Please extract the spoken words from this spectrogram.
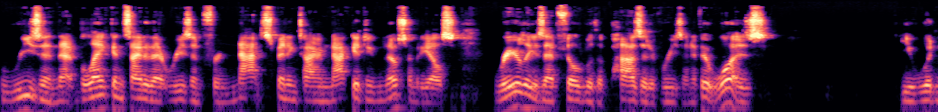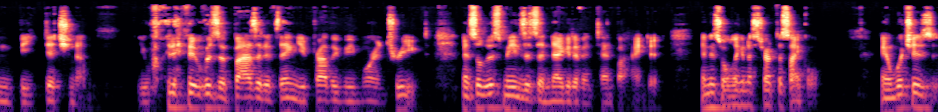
reason, that blank inside of that reason for not spending time, not getting to know somebody else. Rarely is that filled with a positive reason. If it was, you wouldn't be ditching them. You would, if it was a positive thing, you'd probably be more intrigued. And so this means it's a negative intent behind it, and it's only going to start the cycle. And which is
